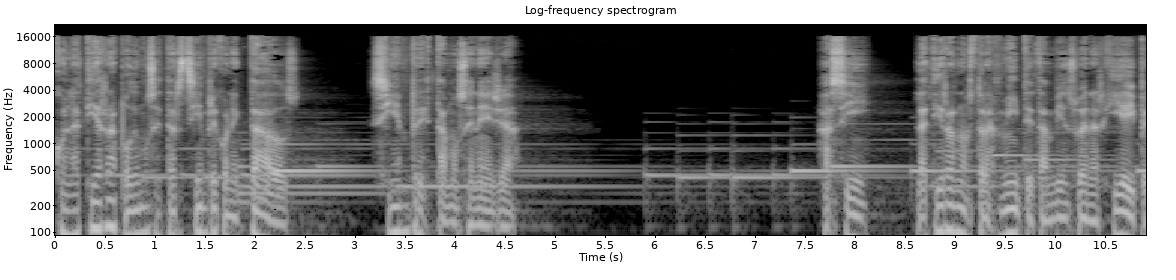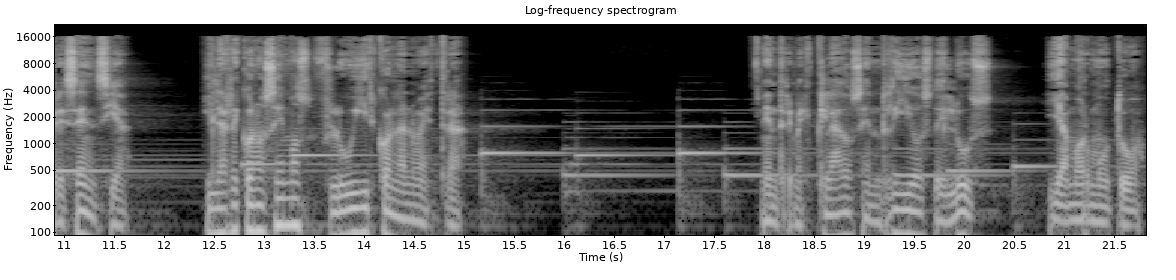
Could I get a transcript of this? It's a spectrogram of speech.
Con la tierra podemos estar siempre conectados, siempre estamos en ella. Así, la Tierra nos transmite también su energía y presencia y la reconocemos fluir con la nuestra, entremezclados en ríos de luz y amor mutuo.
